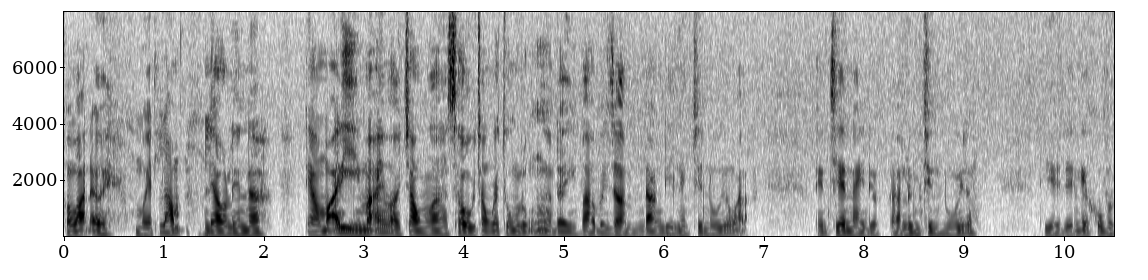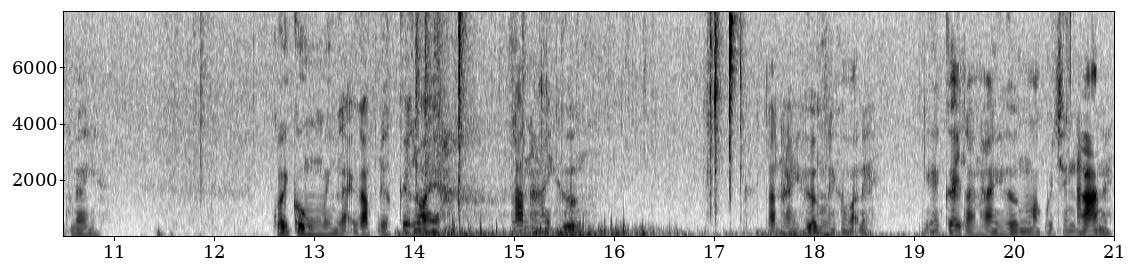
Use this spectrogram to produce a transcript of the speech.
Các bạn ơi, mệt lắm. Leo lên à, đèo mãi đi mãi vào trong à, sâu trong cái thung lũng ở đây và bây giờ mình đang đi lên trên núi các bạn ạ. Lên trên này được cả lưng chừng núi rồi thì đến cái khu vực này cuối cùng mình lại gặp được cái loài lan hải hương. Lan hải hương này các bạn ơi những cái cây lan hải hương mọc ở trên đá này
